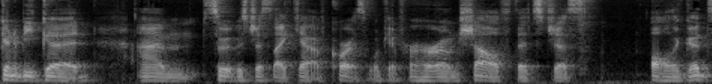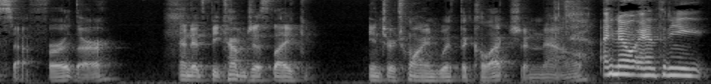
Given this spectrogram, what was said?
going to be good. Um, so it was just like, yeah, of course, we'll give her her own shelf that's just all the good stuff further. And it's become just like intertwined with the collection now. I know Anthony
